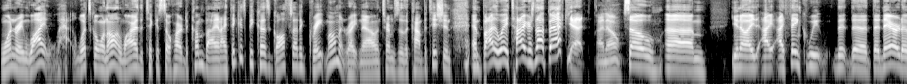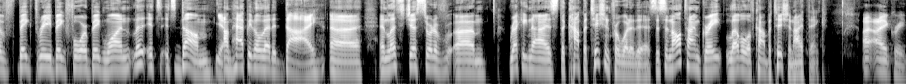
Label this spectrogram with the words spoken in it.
wondering why, what's going on? Why are the tickets so hard to come by? And I think it's because golf's at a great moment right now in terms of the competition. And by the way, Tiger's not back yet. I know. So. Um, you know, I, I, I, think we the, the the narrative big three, big four, big one. It's it's dumb. Yeah. I'm happy to let it die, uh, and let's just sort of um, recognize the competition for what it is. It's an all time great level of competition. I think. I, I agree.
